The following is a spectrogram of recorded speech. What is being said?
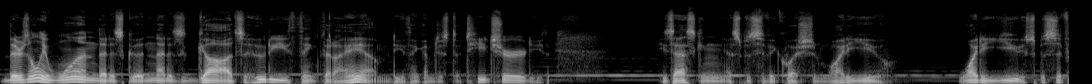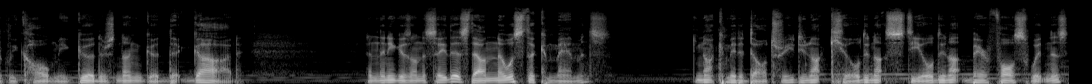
there's only one that is good, and that is God. So who do you think that I am? Do you think I'm just a teacher? Do you th- He's asking a specific question. Why do you? Why do you specifically call me good? There's none good that God. And then he goes on to say this Thou knowest the commandments. Do not commit adultery, do not kill, do not steal, do not bear false witness,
